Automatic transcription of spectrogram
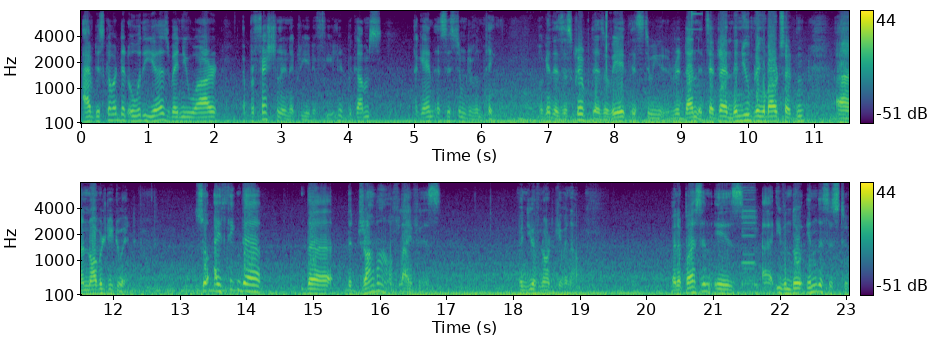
I've discovered that over the years, when you are a professional in a creative field, it becomes again a system driven thing. Okay, there's a script, there's a way it's to be done, etc., and then you bring about certain uh, novelty to it. So, I think the the the drama of life is when you have not given up when a person is, uh, even though in the system,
